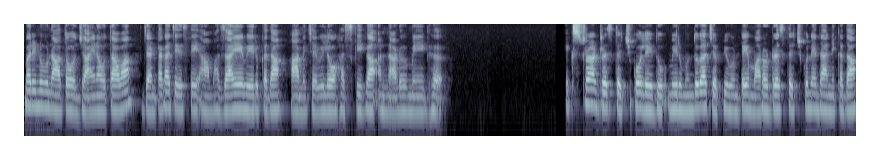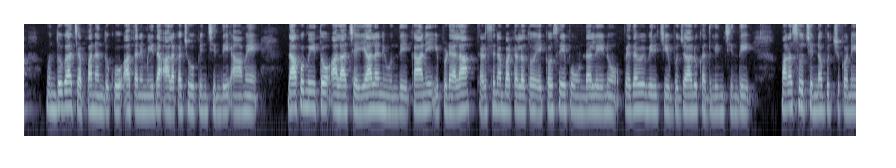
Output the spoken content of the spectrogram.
మరి నువ్వు నాతో జాయిన్ అవుతావా? జంటగా చేస్తే ఆ మజాయే వేరు కదా ఆమె చెవిలో హస్కీగా అన్నాడు మేఘ్. ఎక్స్ట్రా డ్రెస్ తెచ్చుకోలేదు. మీరు ముందుగా చెప్పి ఉంటే మరో డ్రెస్ తెచ్చుకునేదాన్ని కదా. ముందుగా చెప్పనందుకు అతని మీద అలక చూపించింది ఆమె. నాకు మీతో అలా చెయ్యాలని ఉంది. కానీ ఇప్పుడెలా తడిసిన బట్టలతో ఎక్కువసేపు ఉండలేను. పెదవి విరిచి భుజాలు కదిలించింది. మనసు చిన్నపుచ్చుకొని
